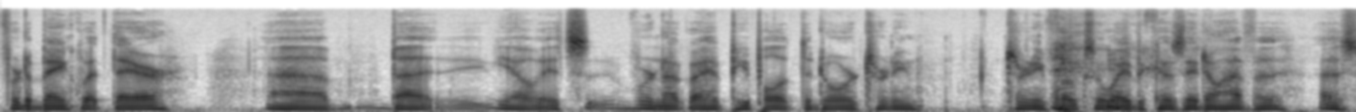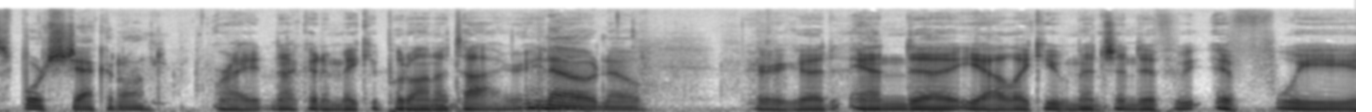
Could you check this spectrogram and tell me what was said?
for the banquet there. Uh, but you know, it's we're not going to have people at the door turning turning folks away because they don't have a, a sports jacket on. Right, not going to make you put on a tie or. No, no. Very good. And uh, yeah, like you mentioned, if we, if we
